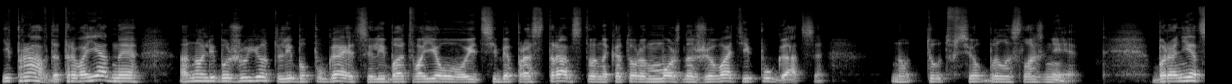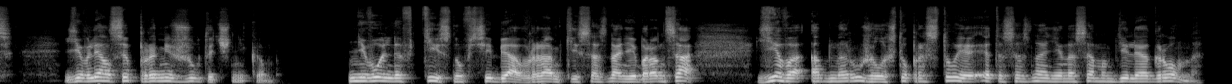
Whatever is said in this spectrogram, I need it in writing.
И правда, травоядное, оно либо жует, либо пугается, либо отвоевывает себе пространство, на котором можно жевать и пугаться. Но тут все было сложнее. Баронец являлся промежуточником. Невольно втиснув себя в рамки сознания баронца, Ева обнаружила, что простое это сознание на самом деле огромно.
